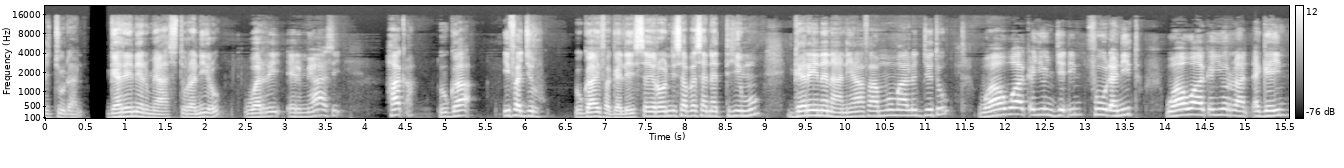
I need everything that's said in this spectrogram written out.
jechuudhaan. Gareen ermiyaas turaniiru warri ermiyaas haqa dhugaa ifa jiru dhugaa ifa galeessa yeroo inni saba sanatti himu gareen hanaaniyaa immoo maal hojjetu? Waan waaqayyoon jedhin fuudhaniitu waan waaqayyo irraan dhagayin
